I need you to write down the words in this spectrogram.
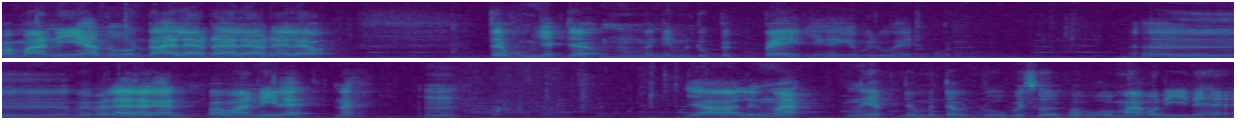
ประมาณนี้ครับทุกคน ได้แล้วได้แล้วได้แล้ว แต่ผมอยากจะอืมอันนี้มันดูแปลกๆยังไงก็ไม่รู้ให้ทุกคน เออไม่เป็นไรแล้วกัน ประมาณนี้แหละนะ อืม อย่าเรื่องมากนะครับเดี๋ยวมันจะดูไม่สวยไปบอกว่ามากกว่านี้นะฮะ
